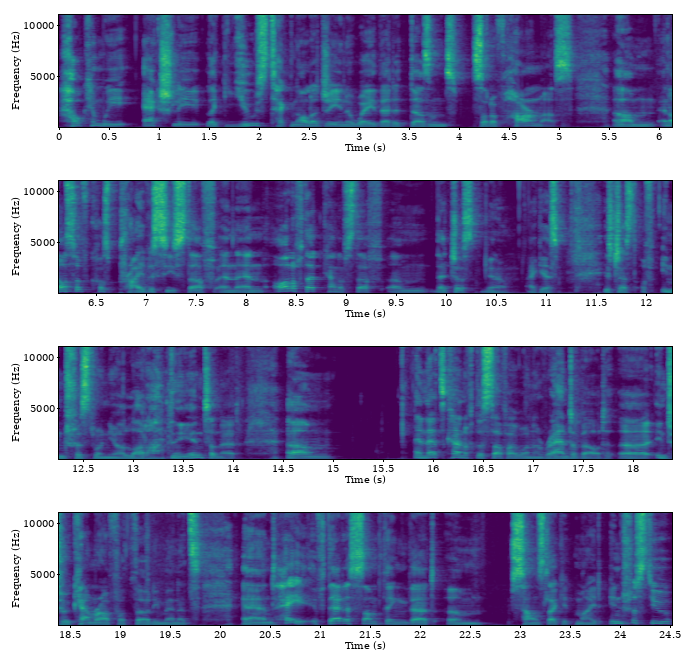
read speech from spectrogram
how can we actually like use technology in a way that it doesn't sort of harm us, um, and also of course privacy stuff and and all of that kind of stuff um, that just you know I guess is just of interest when you're a lot on the internet. Um, and that's kind of the stuff I want to rant about uh, into a camera for 30 minutes. And hey, if that is something that um, sounds like it might interest you,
